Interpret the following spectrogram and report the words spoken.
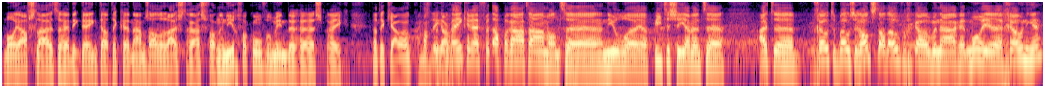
Mooie afsluiter. En ik denk dat ik eh, namens alle luisteraars van in ieder geval Convol Minder eh, spreek. Dat ik jou ook mag bedanken. nog nog één keer even het apparaat aan. Want eh Niel eh, Pietersen, jij bent eh, uit de grote boze Randstad overgekomen naar het mooie Groningen.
